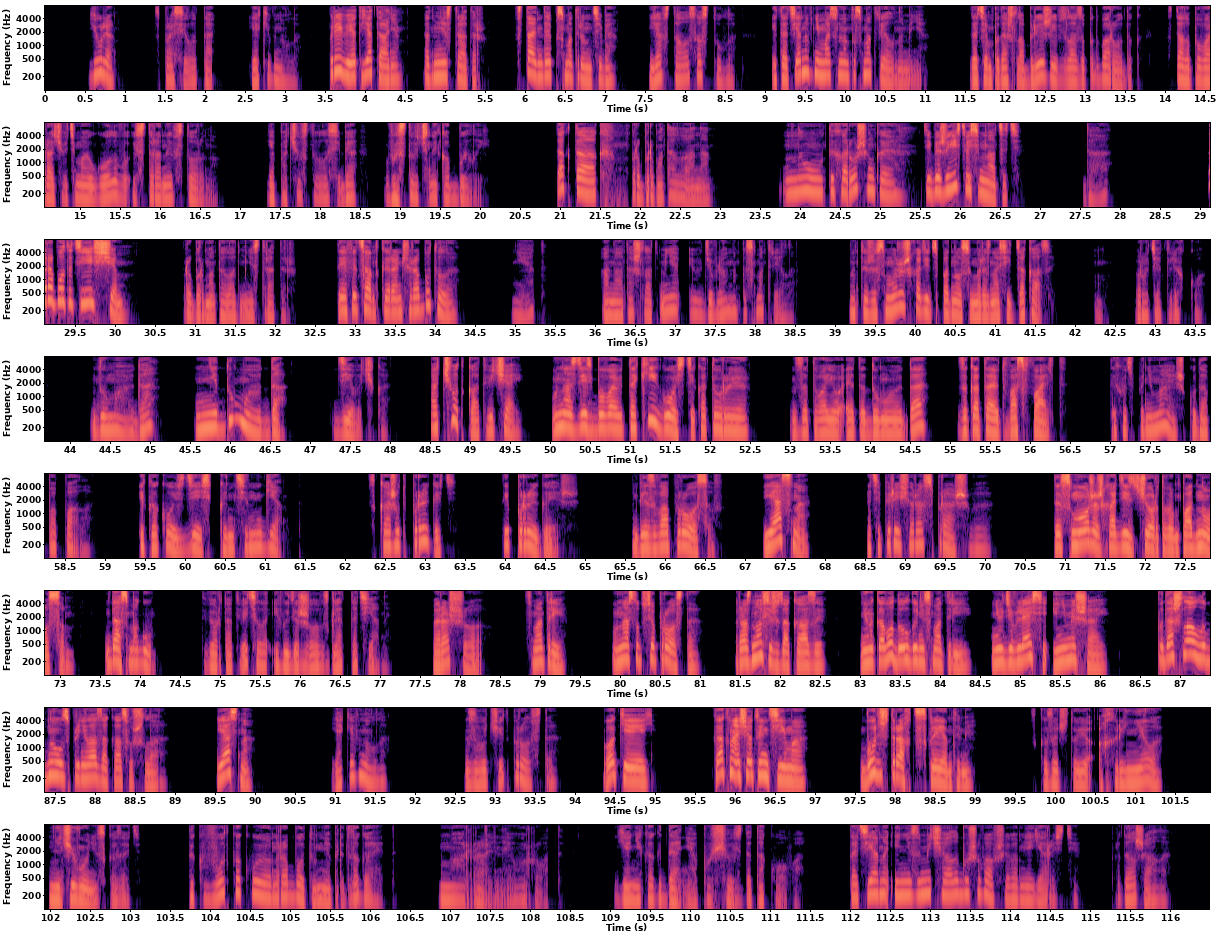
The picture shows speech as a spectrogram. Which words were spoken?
«Юля?» — спросила та. Я кивнула. «Привет, я Таня, администратор. Встань, дай посмотрю на тебя». Я встала со стула, и Татьяна внимательно посмотрела на меня. Затем подошла ближе и взяла за подбородок, стала поворачивать мою голову из стороны в сторону. Я почувствовала себя выставочной кобылой. «Так-так», — пробормотала она. «Ну, ты хорошенькая. Тебе же есть восемнадцать?» «Да». «Работать есть чем?» — пробормотал администратор. «Ты официанткой раньше работала?» «Нет». Она отошла от меня и удивленно посмотрела. «Но ты же сможешь ходить с подносом и разносить заказы?» «Вроде это легко». «Думаю, да?» «Не думаю, да, девочка. А четко отвечай. У нас здесь бывают такие гости, которые...» За твое это, думаю, да? Закатают в асфальт. Ты хоть понимаешь, куда попала? И какой здесь контингент? Скажут прыгать, ты прыгаешь. Без вопросов. Ясно? А теперь еще раз спрашиваю. Ты сможешь ходить с чертовым подносом? Да, смогу, твердо ответила и выдержала взгляд Татьяны. Хорошо. Смотри, у нас тут все просто. Разносишь заказы, ни на кого долго не смотри, не удивляйся и не мешай. Подошла, улыбнулась, приняла заказ, ушла. Ясно? Я кивнула. Звучит просто. Окей. Как насчет интима? Будешь трахаться с клиентами? Сказать, что я охренела, ничего не сказать. Так вот какую он работу мне предлагает. Моральный урод. Я никогда не опущусь до такого. Татьяна и не замечала бушевавшей во мне ярости. Продолжала.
